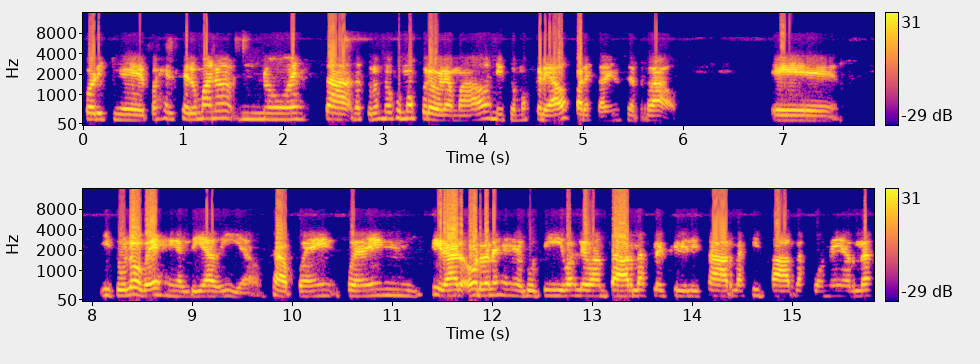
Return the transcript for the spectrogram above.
Porque pues el ser humano no está, nosotros no fuimos programados ni fuimos creados para estar encerrados. Eh, y tú lo ves en el día a día. O sea, pueden, pueden tirar órdenes ejecutivas, levantarlas, flexibilizarlas, quitarlas, ponerlas.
